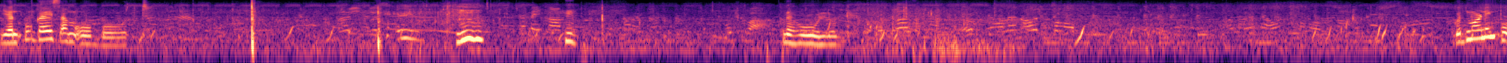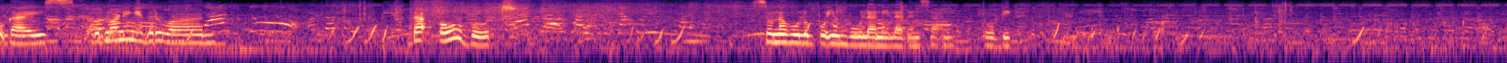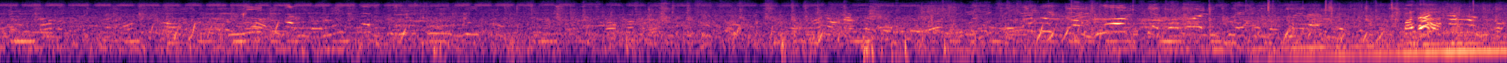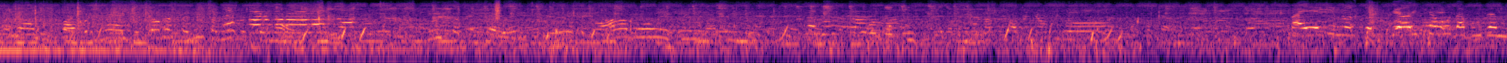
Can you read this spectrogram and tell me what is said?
Yan po guys ang ubot. Nahulog. Good morning po guys. Good morning everyone. The O-boat. So nahulog po yung bula nila dun sa ano, Pai, ele mostrou que eu chamo da Buda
